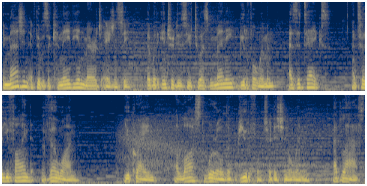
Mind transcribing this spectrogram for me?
Imagine if there was a Canadian marriage agency that would introduce you to as many beautiful women as it takes until you find the one. Ukraine, a lost world of beautiful traditional women. At last,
